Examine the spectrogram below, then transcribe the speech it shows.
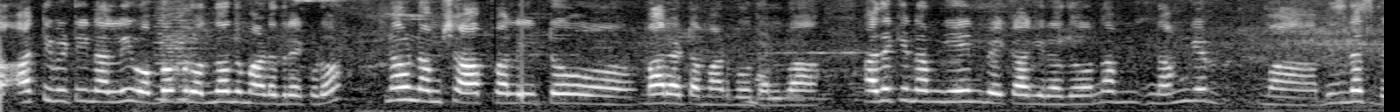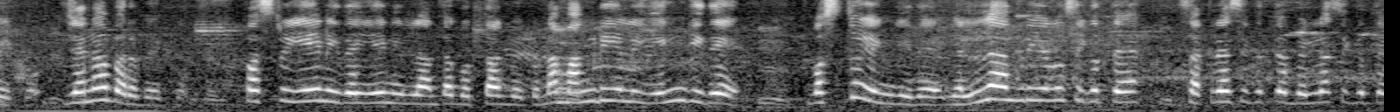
ಆಕ್ಟಿವಿಟಿನಲ್ಲಿ ಒಬ್ಬೊಬ್ರು ಒಂದೊಂದು ಮಾಡಿದ್ರೆ ಕೂಡ ನಾವು ನಮ್ಮ ಶಾಪಲ್ಲಿ ಇಟ್ಟು ಮಾರಾಟ ಮಾಡ್ಬೋದಲ್ವಾ? ಅದಕ್ಕೆ ನಮ್ಗೆ ಏನು ಬೇಕಾಗಿರೋದು? ನಮ್ಮ ನಮಗೆ ಬಿಸ್ನೆಸ್ ಬೇಕು. ಜನ ಬರಬೇಕು. ಫಸ್ಟ್ ಏನಿದೆ ಏನಿಲ್ಲ ಅಂತ ಗೊತ್ತಾಗಬೇಕು. ನಮ್ಮ ಅಂಗಡಿಯಲ್ಲಿ ಹೆಂಗಿದೆ? ವಸ್ತು ಹೆಂಗಿದೆ? ಎಲ್ಲ ಅಂಗಡಿಯಲ್ಲೂ ಸಿಗುತ್ತೆ. ಸಕ್ಕರೆ ಸಿಗುತ್ತೆ ಬೆಲ್ಲ ಸಿಗುತ್ತೆ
